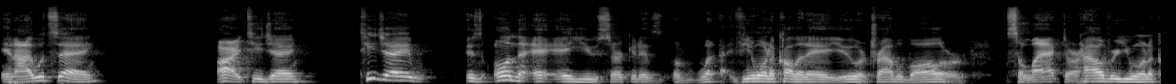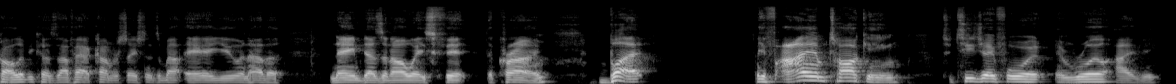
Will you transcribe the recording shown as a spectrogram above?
and I would say, all right, TJ, TJ is on the AAU circuit as of what if you want to call it AAU or travel ball or select or however you want to call it, because I've had conversations about AAU and how the name doesn't always fit the crime. But if I am talking to TJ Ford and Royal Ivey,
